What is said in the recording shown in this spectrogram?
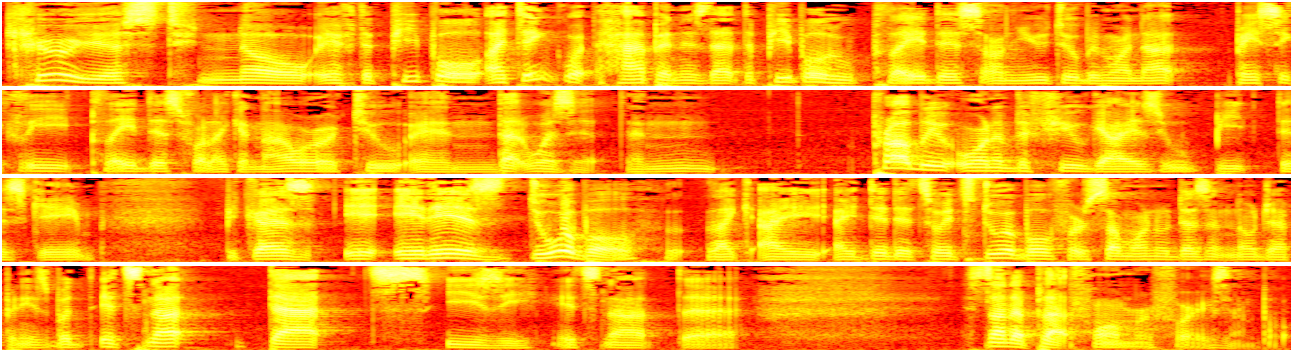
curious to know if the people, I think what happened is that the people who played this on YouTube and whatnot basically played this for like an hour or two and that was it. And probably one of the few guys who beat this game because it, it is doable. Like I, I did it. So it's doable for someone who doesn't know Japanese, but it's not that easy. It's not, uh, it's not a platformer, for example.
